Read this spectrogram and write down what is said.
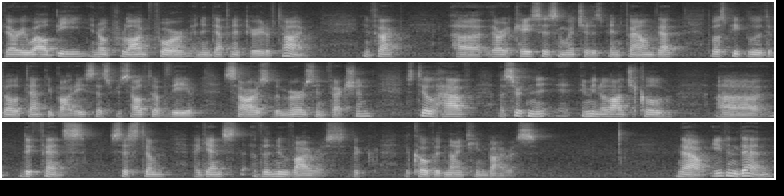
very well be you know, prolonged for an indefinite period of time. In fact, uh, there are cases in which it has been found that those people who developed antibodies as a result of the SARS, or the MERS infection, still have a certain immunological uh, defense system against the new virus, the, the COVID 19 virus. Now, even then,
